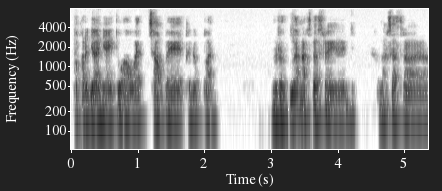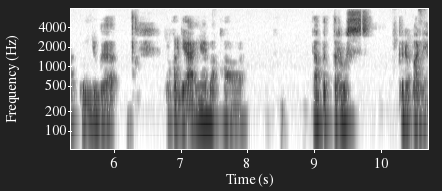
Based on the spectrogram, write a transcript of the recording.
pekerjaannya itu awet sampai ke depan. Menurut gua anak sastra ya, anak sastra pun juga pekerjaannya bakal dapat terus ke depannya.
